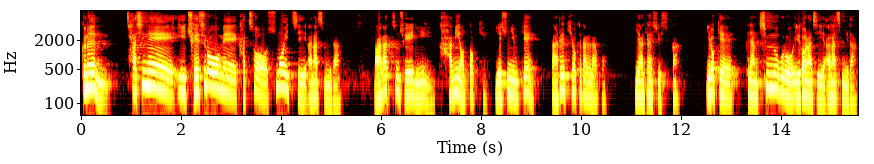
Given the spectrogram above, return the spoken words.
그는 자신의 이 죄스러움에 갇혀 숨어 있지 않았습니다. 나 같은 죄인이 감히 어떻게 예수님께 나를 기억해 달라고 이야기할 수 있을까? 이렇게 그냥 침묵으로 일관하지 않았습니다.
